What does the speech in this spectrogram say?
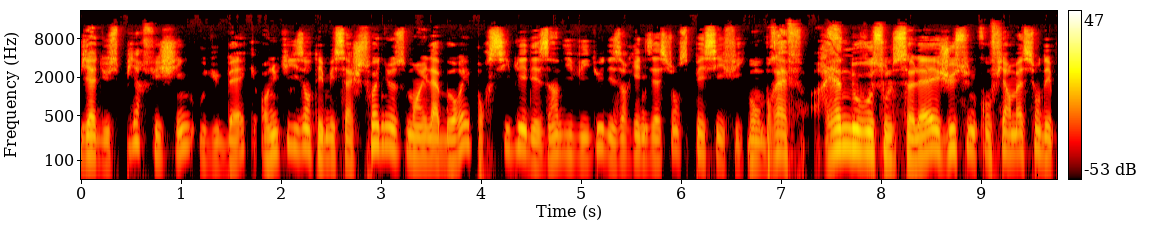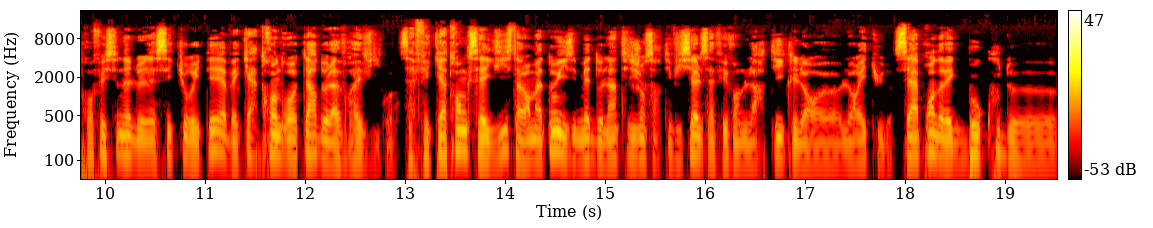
via du spear phishing ou du bec en utilisant des messages soigneusement élaborés pour cibler des individus et des organisations spécifiques. Bon bref, rien de nouveau sous le soleil, juste une confirmation des professionnels de la sécurité avec 4 ans de retard de la vraie vie quoi. Ça fait 4 ans que ça existe, alors maintenant ils mettent de l'intelligence artificielle, ça fait vendre l'article et leur, euh, leur étude. C'est à prendre avec beaucoup de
